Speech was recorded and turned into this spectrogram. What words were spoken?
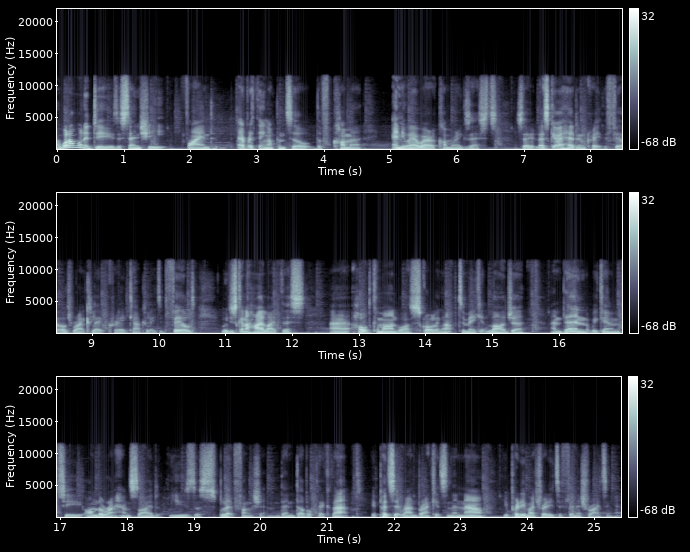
And what I want to do is essentially find everything up until the comma anywhere where a comma exists. So let's go ahead and create the field, right click, create calculated field. We're just going to highlight this, uh, hold command while scrolling up to make it larger. And then we're going to, on the right hand side, use the split function. Then double click that. It puts it around brackets. And then now you're pretty much ready to finish writing it.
